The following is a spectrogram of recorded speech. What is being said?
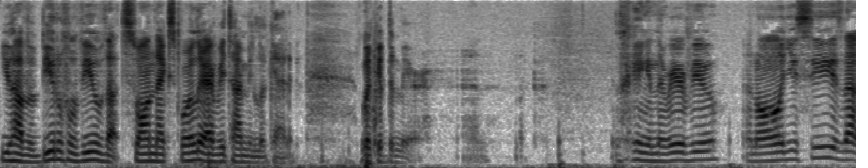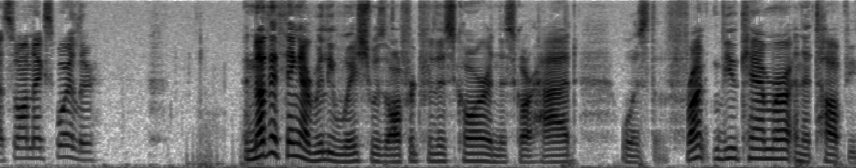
you have a beautiful view of that swan neck spoiler every time you look at it. Look at the mirror. And look, looking in the rear view, and all you see is that swan neck spoiler. Another thing I really wish was offered for this car and this car had was the front view camera and the top view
